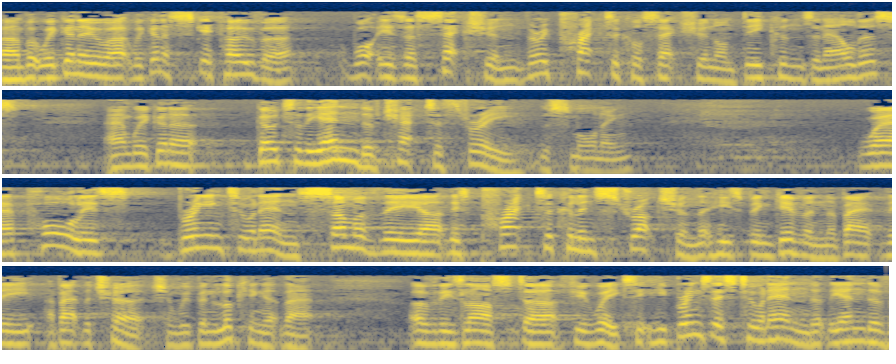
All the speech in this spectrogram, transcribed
Uh, but we're going to uh, we're going to skip over what is a section, very practical section on deacons and elders, and we're going to go to the end of chapter three this morning, where Paul is bringing to an end some of the uh, this practical instruction that he's been given about the about the church, and we've been looking at that over these last uh, few weeks. He, he, brings this to an end at the end of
